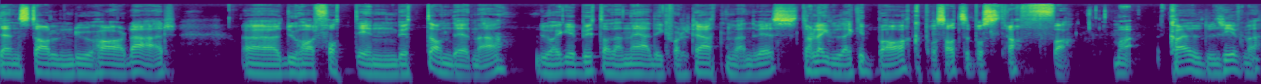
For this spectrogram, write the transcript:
den stallen du har der. uh, Du har fått inn byttene dine. Du har ikke bytta deg ned i kvaliteten nødvendigvis. Da legger du deg ikke bakpå og satser på straffa. Hva er det du driver med?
